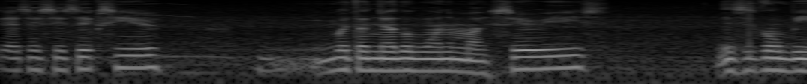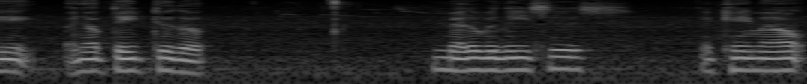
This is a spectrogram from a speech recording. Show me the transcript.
S66 here mm, with another one of my series. This is going to be an update to the metal releases that came out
